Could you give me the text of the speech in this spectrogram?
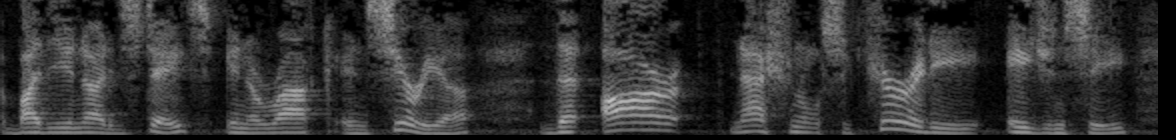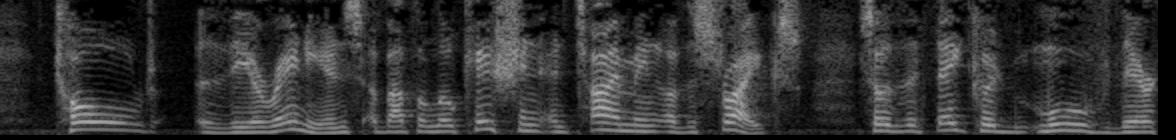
by the United States in Iraq and Syria, that our national security agency told the Iranians about the location and timing of the strikes so that they could move their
